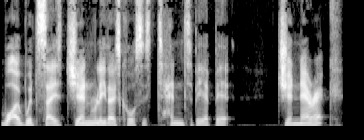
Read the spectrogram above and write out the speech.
What I would say is generally those courses tend to be a bit generic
